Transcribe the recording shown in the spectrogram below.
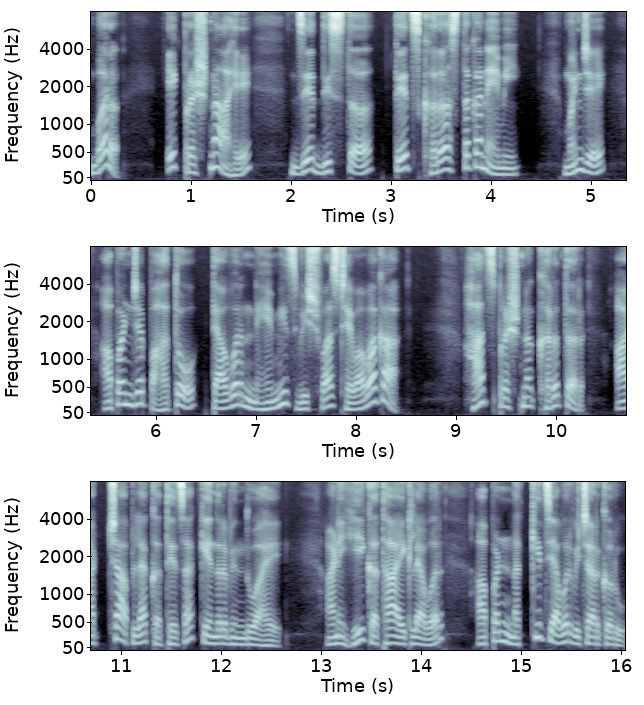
बरं एक प्रश्न आहे जे दिसतं तेच खरं असतं का नेहमी? म्हणजे आपण जे पाहतो त्यावर नेहमीच विश्वास ठेवावा का? हाच प्रश्न खरं तर आजच्या आपल्या कथेचा केंद्रबिंदू आहे आणि ही कथा ऐकल्यावर आपण नक्कीच यावर विचार करू.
